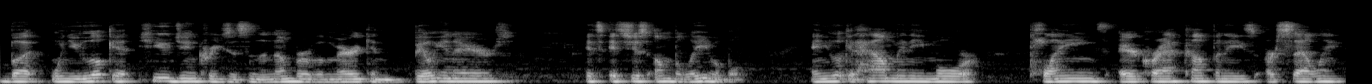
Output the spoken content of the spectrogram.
but when you look at huge increases in the number of American billionaires, it's it's just unbelievable. And you look at how many more planes, aircraft companies are selling.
